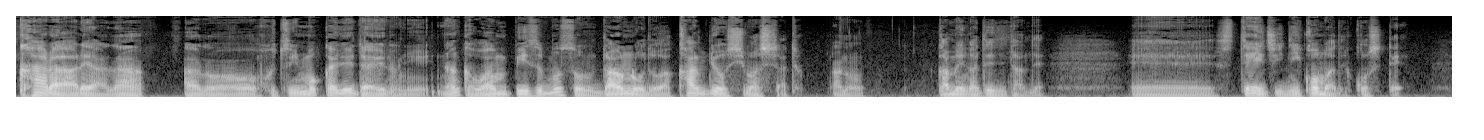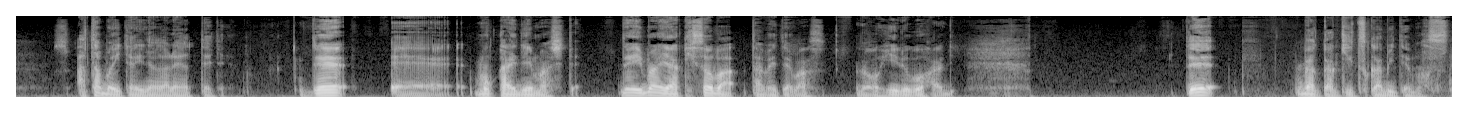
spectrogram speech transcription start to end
からあれやな。あの、普通にもう一回出たらいいのに、なんかワンピース無双のダウンロードが完了しましたと。あの、画面が出てたんで。えー、ステージ2個まで越して頭痛いながらやっててで、えー、もう一回出ましてで今焼きそば食べてますお昼ご飯にでなんかきつか見てます。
